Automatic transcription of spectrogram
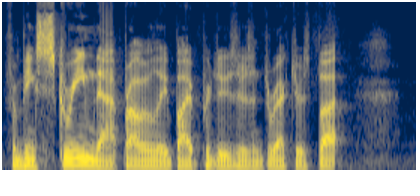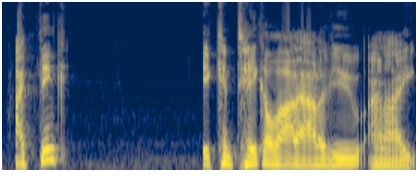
from being screamed at probably by producers and directors but I think it can take a lot out of you and I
